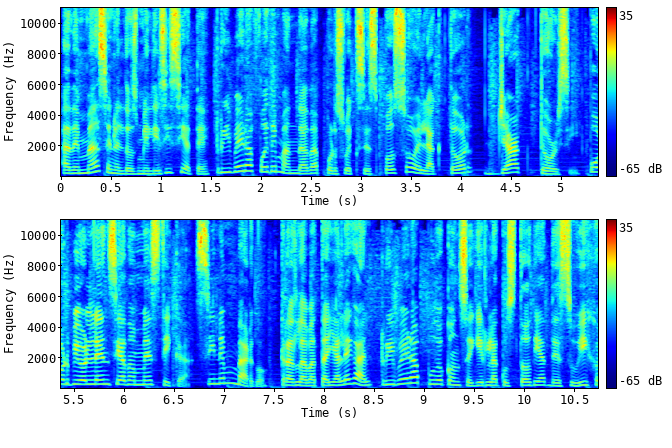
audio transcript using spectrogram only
Además, en el 2017, Rivera fue demandada por su exesposo, el actor Jack Dorsey, por violencia doméstica. Sin embargo, tras la batalla legal, Rivera pudo conseguir la custodia de su hijo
